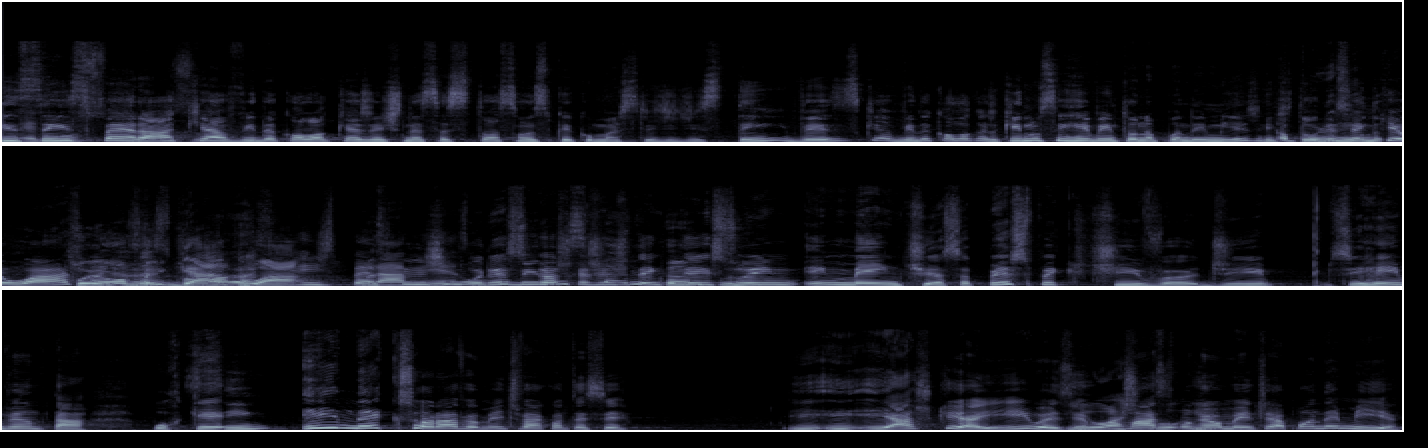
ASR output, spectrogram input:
E É sem esperar gostoso. que a vida coloque a gente nessas situações, porque como a Astrid disse, tem vezes que a vida coloca a gente. Quem não se reinventou na pandemia, gente, por todo isso é mundo que eu acho foi obrigado a. esperar Mas que a gente mesmo. Por isso que eu acho que a gente tem que ter tanto, isso né? em, em mente, essa perspectiva de se reinventar. Porque Sim. inexoravelmente vai acontecer. E, e- e acho que aí o exemplo máximo que- e- realmente é a pandemia.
